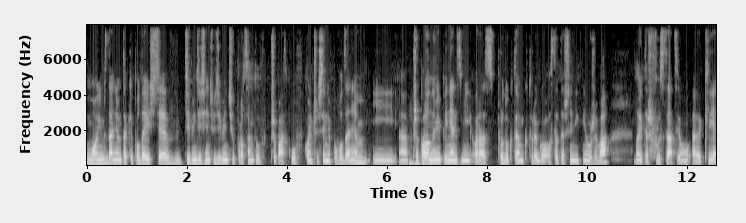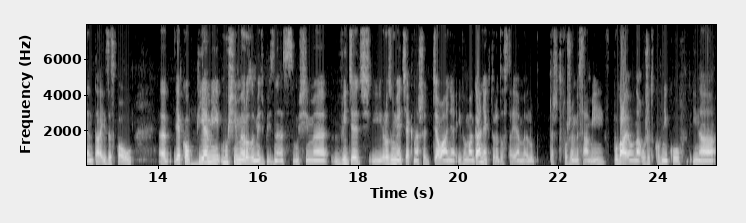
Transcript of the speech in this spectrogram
Moim mhm. zdaniem takie podejście w 99% przypadków kończy się niepowodzeniem i e, mhm. przepalonymi pieniędzmi oraz produktem, którego ostatecznie nikt nie używa, no i też frustracją e, klienta i zespołu. E, jako mhm. PMI musimy rozumieć biznes, musimy widzieć i rozumieć, jak nasze działania i wymagania, które dostajemy lub też tworzymy sami, wpływają na użytkowników i na,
